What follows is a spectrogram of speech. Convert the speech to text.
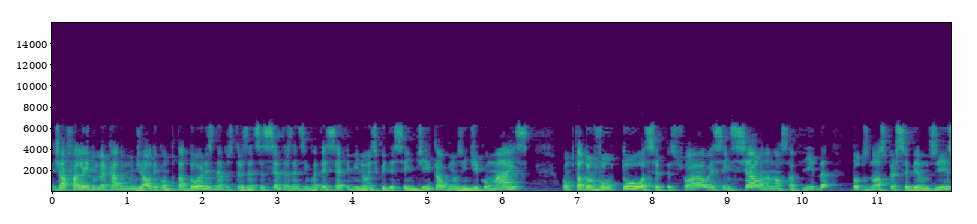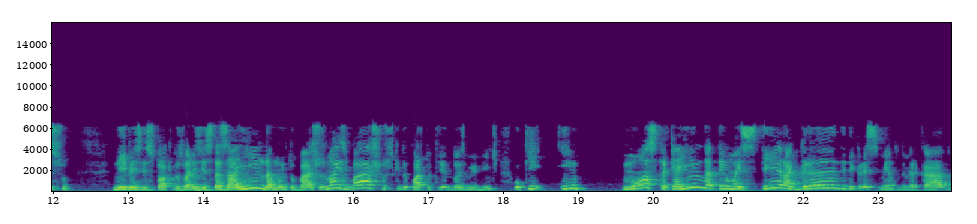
já falei do mercado mundial de computadores, né, dos 360, 357 milhões que o IDC indica, alguns indicam mais. O computador voltou a ser pessoal, essencial na nossa vida, todos nós percebemos isso. Níveis de estoque dos varejistas ainda muito baixos, mais baixos que do quarto tri de 2020, o que mostra que ainda tem uma esteira grande de crescimento de mercado,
